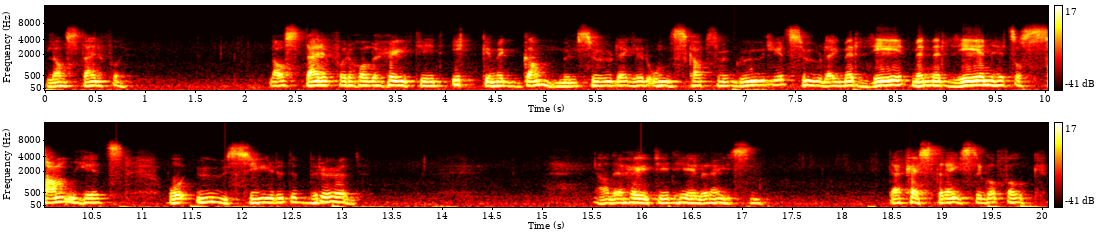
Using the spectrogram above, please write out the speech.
La oss derfor La oss derfor holde høytid ikke med gammel surdeig eller ondskapsugudelig surdeig, men med renhets- og sannhets- og usyrede brød. Ja, det er høytid hele reisen. Det er festreise, godt folk,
